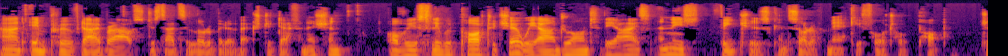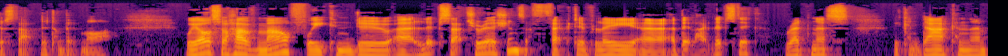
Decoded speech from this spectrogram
And improved eyebrows, just adds a little bit of extra definition. Obviously, with portraiture, we are drawn to the eyes, and these features can sort of make your photo pop just that little bit more. We also have mouth. We can do uh, lip saturations, effectively uh, a bit like lipstick, redness. We can darken them,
